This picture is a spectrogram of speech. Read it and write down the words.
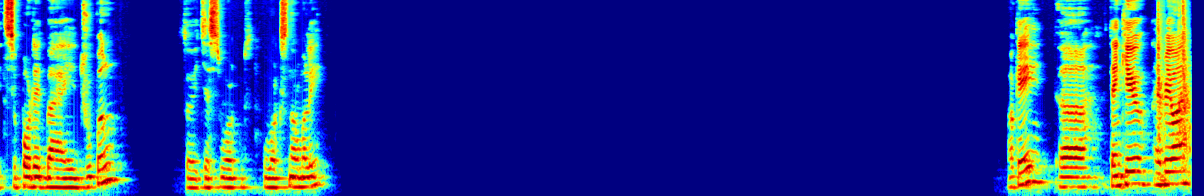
it's supported by Drupal. So it just works works normally. Okay, uh, thank you everyone.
